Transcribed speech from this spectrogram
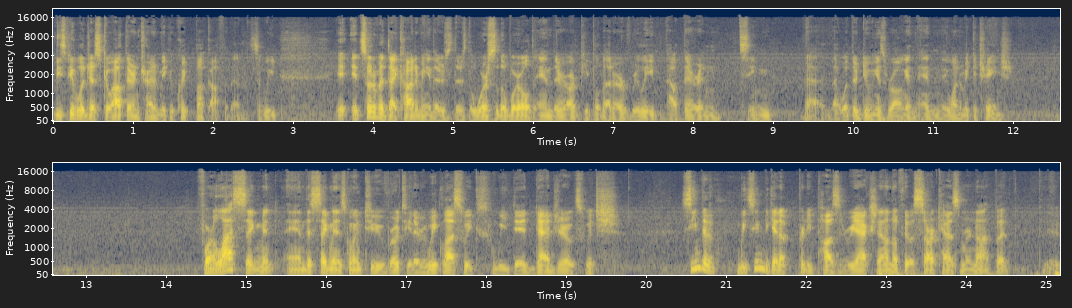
these people would just go out there and try to make a quick buck off of them so we it, it's sort of a dichotomy. There's there's the worst of the world, and there are people that are really out there and seeing that, that what they're doing is wrong, and, and they want to make a change. For our last segment, and this segment is going to rotate every week. Last week we did dad jokes, which seemed to we seemed to get a pretty positive reaction. I don't know if it was sarcasm or not, but it,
